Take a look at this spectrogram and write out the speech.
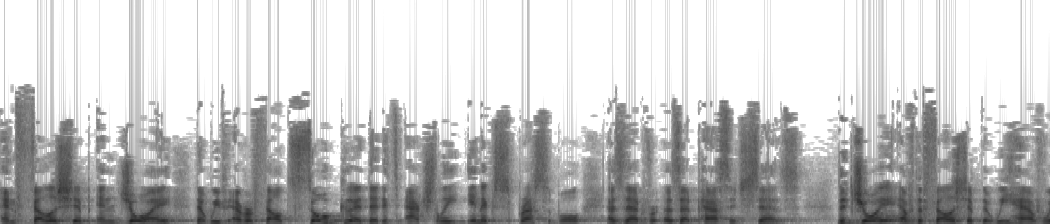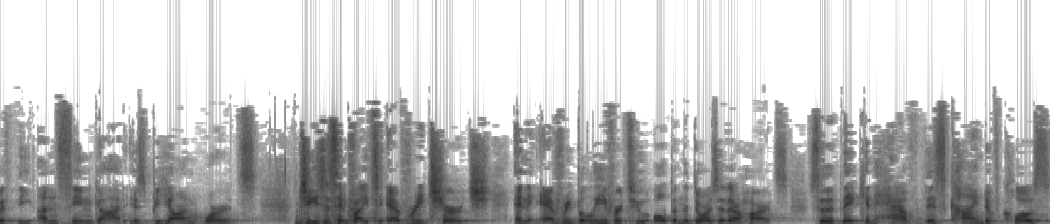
and fellowship and joy that we've ever felt, so good that it's actually inexpressible, as that, as that passage says. The joy of the fellowship that we have with the unseen God is beyond words. Jesus invites every church and every believer to open the doors of their hearts so that they can have this kind of close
